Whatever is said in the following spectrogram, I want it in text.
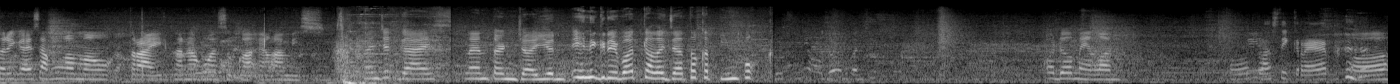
Sorry guys, aku nggak mau try karena aku nggak suka yang amis. Lanjut guys, lantern giant. Ini gede banget kalau jatuh ketimpuk. Odol melon. Oh, plastik wrap. Oh,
